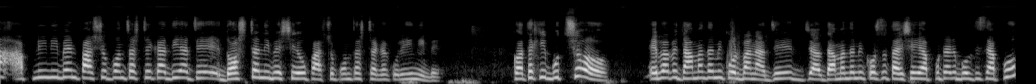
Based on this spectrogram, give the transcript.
আপনি নিবেন পাঁচশো পঞ্চাশ টাকা দিয়া, যে দশটা নিবে, সেও পাঁচশো পঞ্চাশ টাকা করেই নিবে। কথা কি বুঝছ? এভাবে দামাদামি করবা না। যে দামাদামি করছ, তাই সেই আপুটারে বলতেছে, আপু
